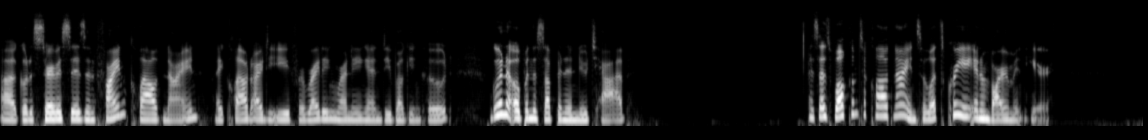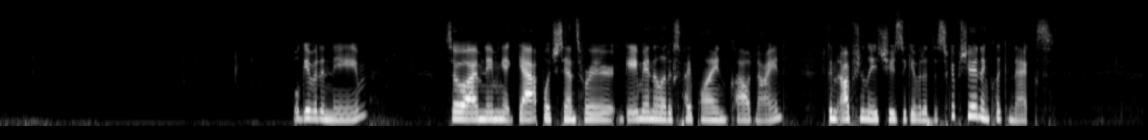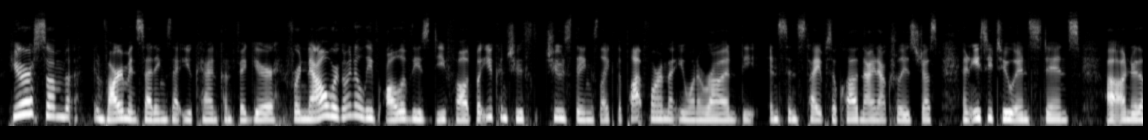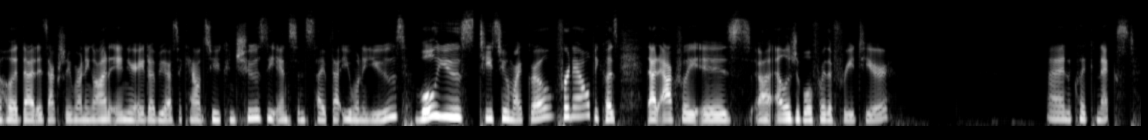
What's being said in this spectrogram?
uh, go to services and find Cloud9, a cloud IDE for writing, running, and debugging code. I'm going to open this up in a new tab. It says, Welcome to Cloud9. So let's create an environment here. We'll give it a name. So I'm naming it GAP, which stands for Game Analytics Pipeline Cloud9 can optionally choose to give it a description and click next. Here are some environment settings that you can configure. For now, we're going to leave all of these default, but you can choose choose things like the platform that you want to run, the instance type. So Cloud9 actually is just an EC2 instance uh, under the hood that is actually running on in your AWS account. So you can choose the instance type that you want to use. We'll use T2 Micro for now because that actually is uh, eligible for the free tier and click next.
